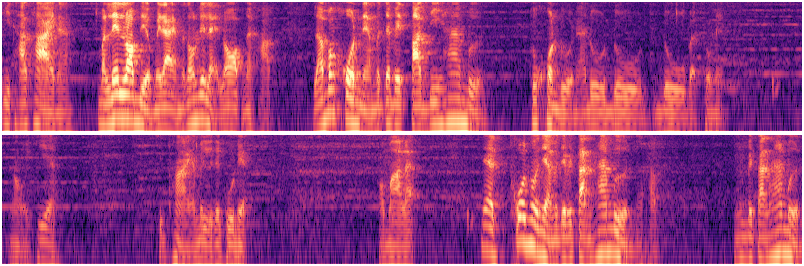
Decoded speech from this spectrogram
อีท้าทายนะ มันเล่นรอบเดียวไม่ได้มันต้องเล่นหลายรอบนะครับ แล้วบางคนเนี่ยมันจะไปตันที่ห้าหมื่นทุกคนดูนะ ดูดูดูแบบตรงเนี้ยเอาไอ้เหี้ยชิบหายไม่เหลือแต่กูเนี่ยออกมาแล้วเนี่ยโทษส่วนใหญ่มันจะไปตันห้าหมื่นนะครับ มันไปตันห้าหมื่น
